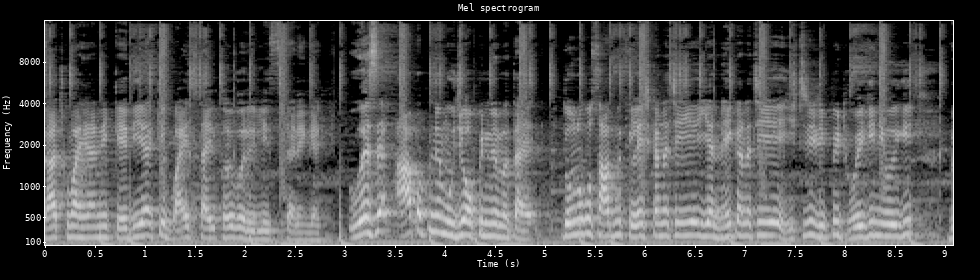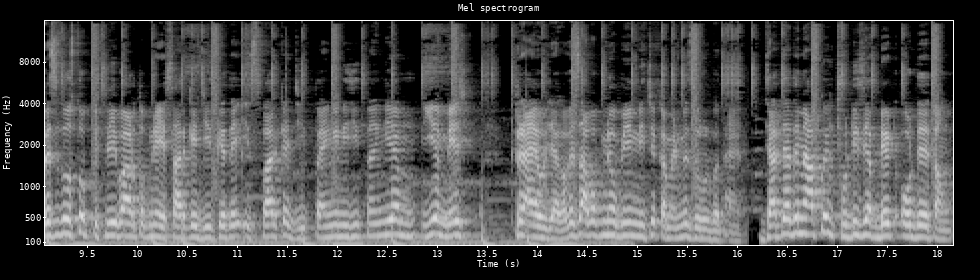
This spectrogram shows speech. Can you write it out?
राजकुमार हिरानी ने कह दिया है कि 22 तारीख को वो रिलीज़ करेंगे। वैसे आप अपने, मुझे ओपिनियन बताए, दोनों को साथ में क्लेश करना चाहिए या नहीं करना चाहिए हिस्ट्री रिपीट होगी नहीं होगी वैसे दोस्तों पिछली बार तो अपने एस के जीत के थे, इस बार क्या जीत पाएँगे, नहीं जीत पाएँगे? ये मैच ट्राई हो जाएगा। वैसे आप अपने ओपिनियन नीचे कमेंट में ज़रूर बताएँ। जाते जाते मैं आपको एक छोटी सी अपडेट और देता हूँ।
